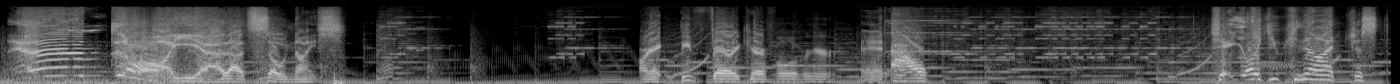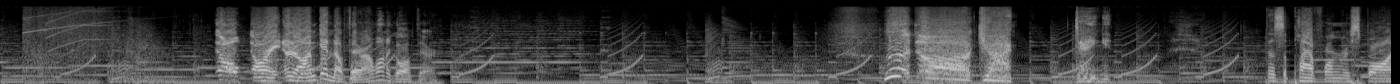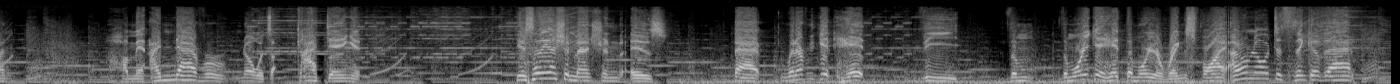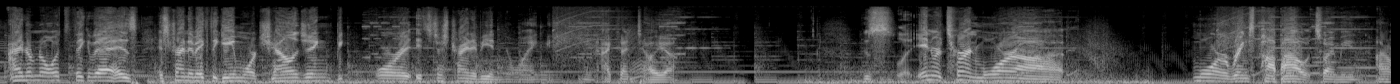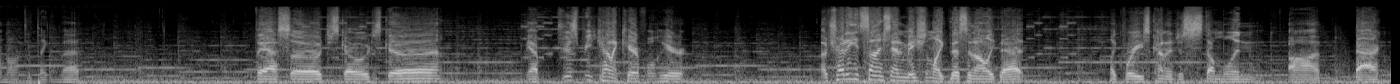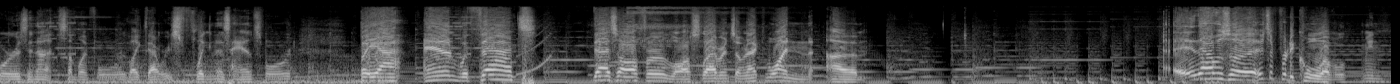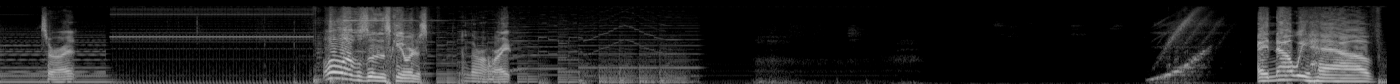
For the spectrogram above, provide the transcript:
And... Oh, yeah, that's so nice. Alright, be very careful over here. And... Ow! Like, you cannot just... Oh, alright, no, no, I'm getting up there. I want to go up there. Oh, God! Dang it. Does the platform respawn? Oh, man, I never know what's... God dang it. Yeah, something I should mention is that whenever you get hit, the... The, the more you get hit, the more your rings fly. I don't know what to think of that. I don't know what to think of that. Is it's trying to make the game more challenging, or it's just trying to be annoying. I mean, I couldn't tell you. In return, more uh, more rings pop out, so I mean, I don't know what to think of that. Vaso, just go, just go. Yeah, just be kind of careful here. I try to get Sonic's animation like this and not like that. Like where he's kind of just stumbling uh, backwards and not stumbling forward like that, where he's flinging his hands forward. But yeah, and with that, that's all for Lost Labyrinth Zone Act 1. Um, eh, that was a, it's a pretty cool level. I mean, it's alright. All levels in this game are just... And they're alright. And now we have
